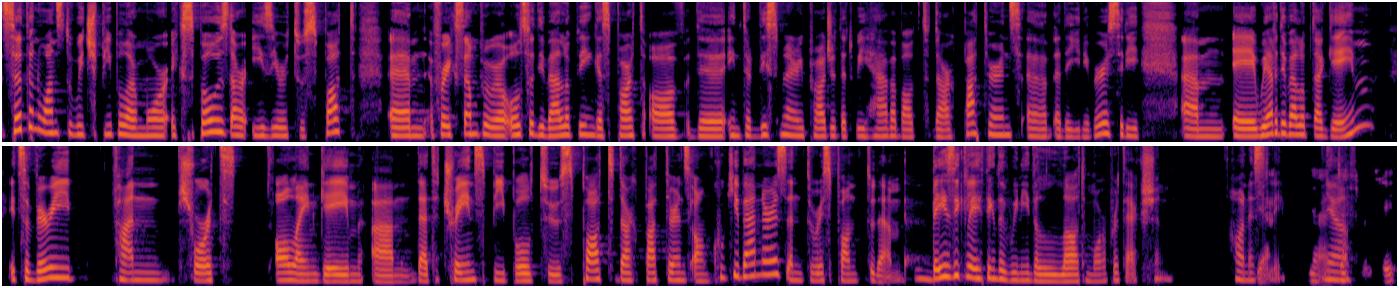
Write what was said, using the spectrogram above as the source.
certain ones to which people are more exposed are easier to spot. Um, for example, we're also developing as part of the interdisciplinary project that we have about dark patterns uh, at the university. Um, a, we have developed a game. It's a very fun, short online game um, that trains people to spot dark patterns on cookie banners and to respond to them. Basically, I think that we need a lot more protection, honestly. Yeah, yeah, yeah. definitely.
